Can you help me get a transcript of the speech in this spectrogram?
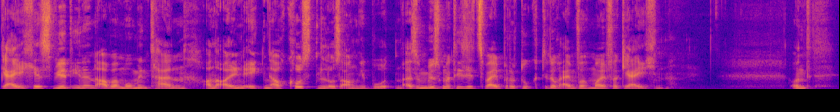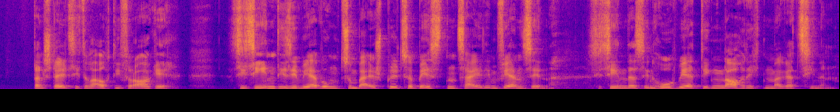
Gleiches wird Ihnen aber momentan an allen Ecken auch kostenlos angeboten. Also müssen wir diese zwei Produkte doch einfach mal vergleichen. Und dann stellt sich doch auch die Frage, Sie sehen diese Werbung zum Beispiel zur besten Zeit im Fernsehen. Sie sehen das in hochwertigen Nachrichtenmagazinen.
